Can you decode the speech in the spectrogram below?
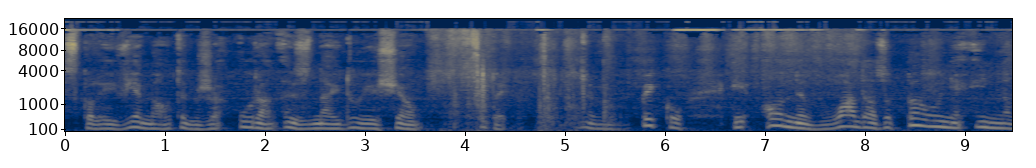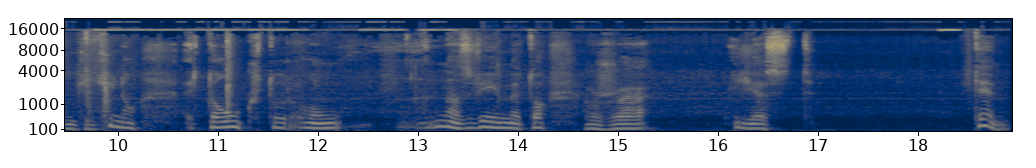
z kolei wiemy o tym, że Uran znajduje się tutaj w byku i on włada zupełnie inną dziedziną, tą, którą nazwijmy to, że jest tym,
